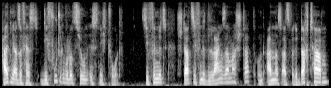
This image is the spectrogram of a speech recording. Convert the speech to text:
Halten wir also fest, die Food-Revolution ist nicht tot. Sie findet statt, sie findet langsamer statt und anders, als wir gedacht haben.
